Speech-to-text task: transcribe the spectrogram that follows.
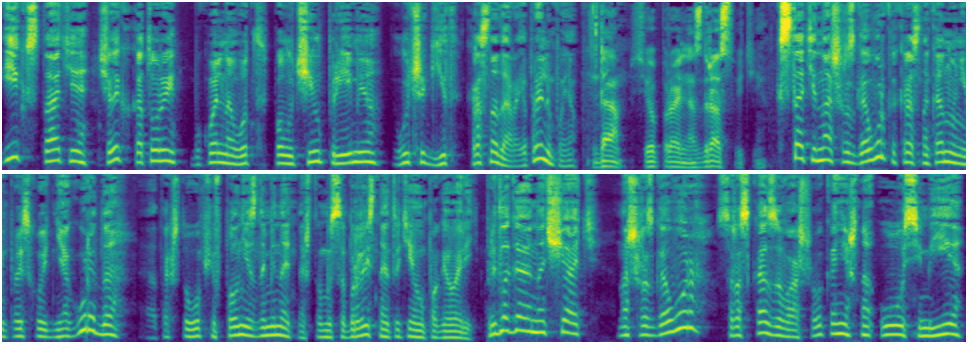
и, кстати, человек, который буквально вот получил премию «Лучший гид Краснодара». Я правильно понял? Да, все правильно. Здравствуйте. Кстати, наш разговор как раз накануне происходит Дня города, а так что, в общем, вполне знаменательно, что мы собрались на эту тему поговорить. Предлагаю начать наш разговор с рассказа вашего, конечно, о семье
